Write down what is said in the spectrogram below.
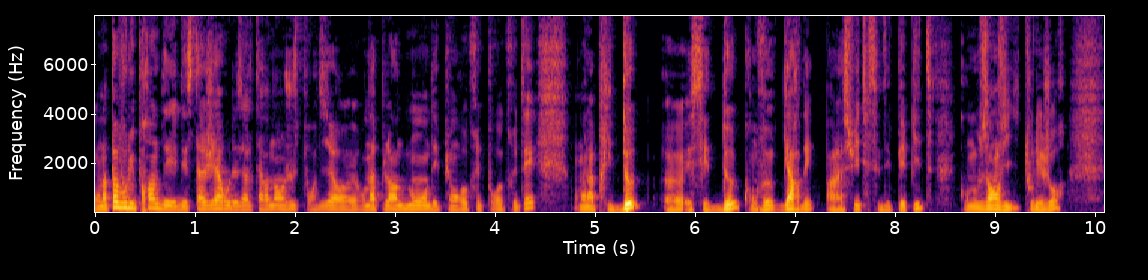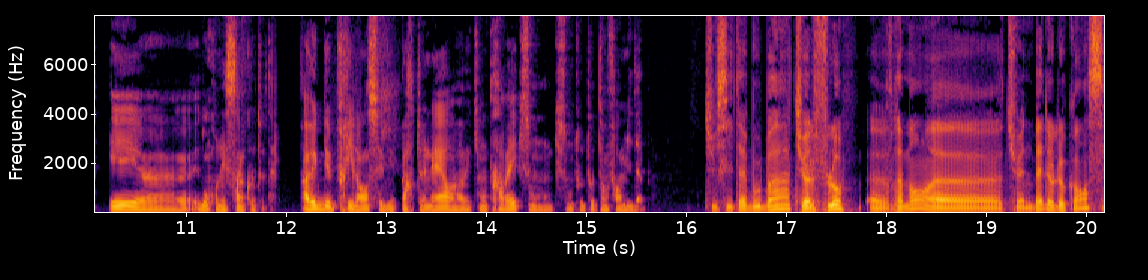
on n'a pas voulu prendre des, des, stagiaires ou des alternants juste pour dire on a plein de monde et puis on recrute pour recruter. On en a pris deux et c'est deux qu'on veut garder par la suite. Et c'est des pépites qu'on nous envie tous les jours. Et, euh, donc on est cinq au total, avec des freelances et des partenaires avec qui on travaille qui sont, qui sont tout autant formidables. Tu cites Booba, tu as le flow. Euh, vraiment, tu as une belle éloquence.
